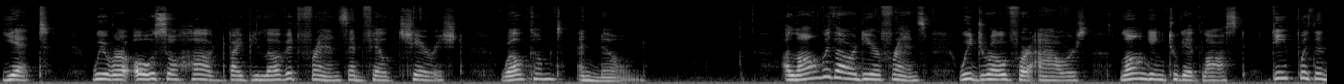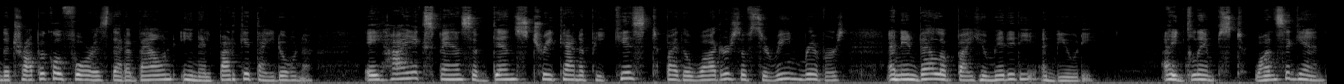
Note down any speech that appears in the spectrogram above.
Yet, we were also hugged by beloved friends and felt cherished, welcomed, and known. Along with our dear friends, we drove for hours, longing to get lost deep within the tropical forests that abound in El Parque Tayrona, a high expanse of dense tree canopy kissed by the waters of serene rivers and enveloped by humidity and beauty. I glimpsed, once again,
